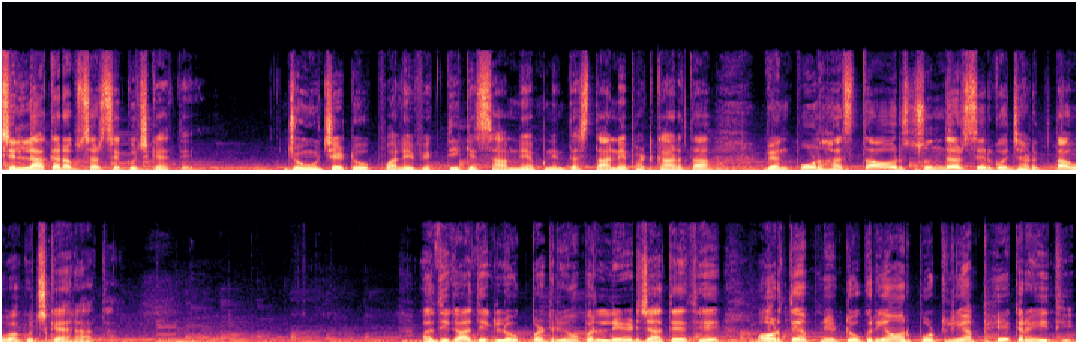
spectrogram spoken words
चिल्लाकर अफसर से कुछ कहते। जो ऊँचे टोप वाले व्यक्ति के सामने अपने दस्ताने फटकारता, व्यंगपूर्ण हंसता और सुंदर सिर को झटकता हुआ कुछ कह रहा था। अधिकाधिक लोग पटरियों पर लेट जाते थे, औरतें अपनी टोकरियाँ और पोटलियाँ फेंक रही थी।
